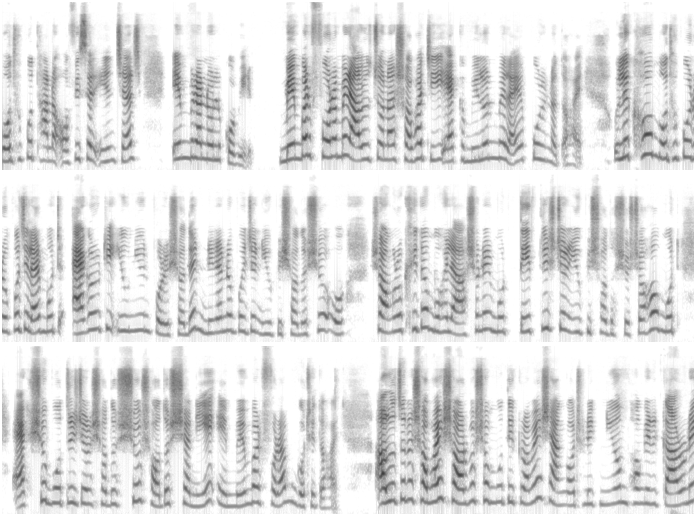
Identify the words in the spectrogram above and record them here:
মধুপুর থানা officer in charge Imranul Kabir. Member ফোরামের আলোচনা সভাটি এক মিলন মেলায় পরিণত হয়। উল্লেখ্য, মধুপুর উপজেলার মোট এগারোটি ইউনিয়ন পরিষদের নিরানব্বই জন ইউপি সদস্য ও সংরক্ষিত মহিলা আসনের মোট তেত্রিশ জন ইউপি সদস্য সহ মোট একশো বত্রিশ জন সদস্য সদস্যা নিয়ে এই মেম্বার ফোরাম গঠিত হয়। আলোচনা সভায় সর্বসম্মতিক্রমে সাংগঠনিক নিয়ম ভঙ্গের কারণে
